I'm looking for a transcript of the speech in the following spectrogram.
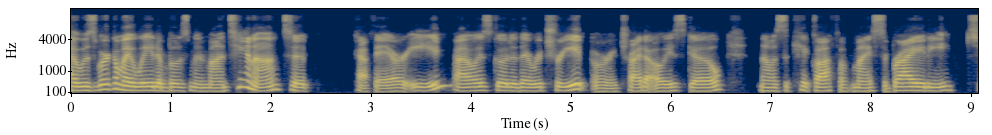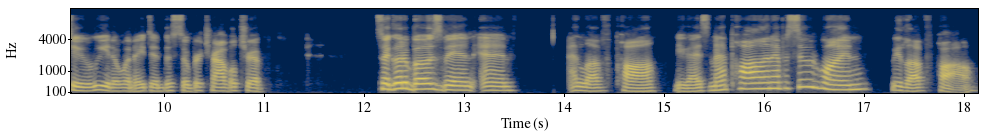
I was working my way to Bozeman, Montana to Cafe RE. I always go to their retreat, or I try to always go. And that was the kickoff of my sobriety, too, you know, when I did the sober travel trip. So I go to Bozeman and I love Paul. You guys met Paul in episode one. We love Paul.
